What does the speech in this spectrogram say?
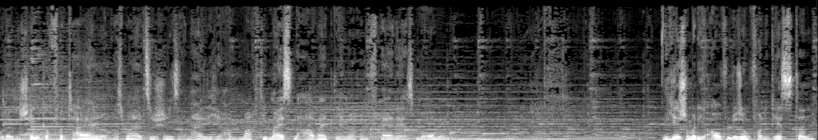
Oder Geschenke verteilen oder was man halt so schönes an Heiligabend macht. Die meisten arbeiten ja noch und feiern erst morgen. Hier schon mal die Auflösung von gestern.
